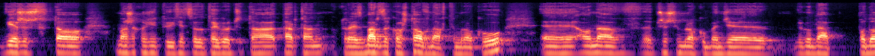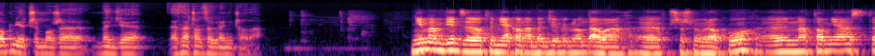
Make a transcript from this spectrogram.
wierzysz w to, masz jakąś intuicję co do tego, czy ta tarcza, która jest bardzo kosztowna w tym roku, e, ona w przyszłym roku będzie wyglądała podobnie, czy może będzie znacząco ograniczona? Nie mam wiedzy o tym, jak ona będzie wyglądała e, w przyszłym roku, e, natomiast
